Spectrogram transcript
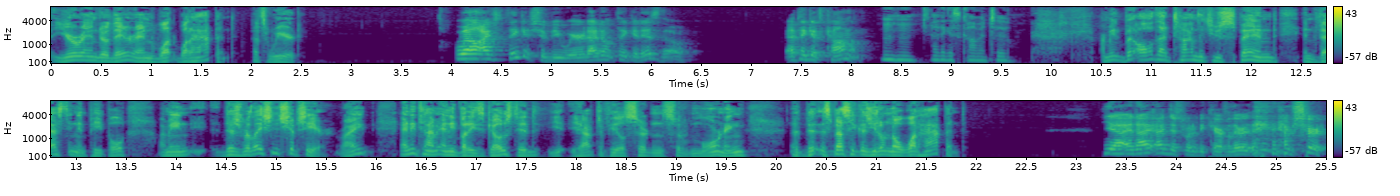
your end or their end what what happened. That's weird. Well, I think it should be weird. I don't think it is though. I think it's common. Mm-hmm. I think it's common too. I mean, but all that time that you spend investing in people, I mean, there's relationships here, right? Anytime anybody's ghosted, you, you have to feel certain sort of mourning, especially because you don't know what happened. Yeah, and I, I, just want to be careful. There, I'm sure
